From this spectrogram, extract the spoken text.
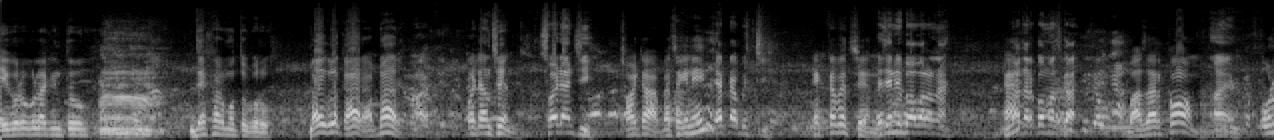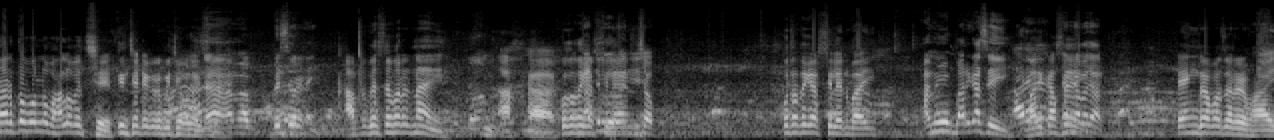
এই গরুগুলা কিন্তু দেখার মতো গরু। ভাই এগুলো কার? আপনার? কয়টা আনছেন? ছয়টা আনছি। ছয়টা বেচা কিনি? একটা বেচছি। একটা বেচছেন? বেচে নি বাবালা না? বাজার কম আজকা। বাজার কম? হ্যাঁ। ওনার তো বলল ভালো বেচছে তিন চারটে করে বেচে বলা না আমি বেশি করে নাই। আপনি বেচতে পারেন নাই? আহা, কোথা থেকে আসছিলেন? সব। কোথা থেকে আসছিলেন ভাই? আমি বাড়ির কাছেই। বাড়ির কাছে? ট্যাংরা বাজারের ভাই।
